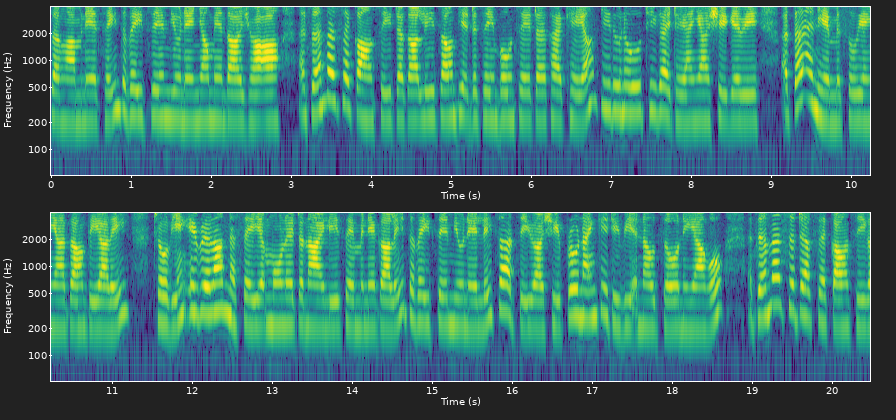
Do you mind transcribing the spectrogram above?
45မိနစ်ချိန်တပိတ်ချင်းမြို့နယ်ညောင်မင်းသားရွာအားအကြမ်းဖက်စစ်ကောင်စီတပ်ကလေကြောင်းဖြင့်တစ်ကြိမ်ပုံကျဲတိုက်ခိုက်ခဲ့ရာပြည်သူနှုတ်ထိခိုက်ဒဏ်ရာရရှိခဲ့ပြီးအသက်အန္တရာယ်မဆိုးရင်ရကြောင်းသိရသည်။ထို့ပြင်ဧပြီလ20ရက်မွန်လယ်တနာရီ40မိနစ်ကလည်းတပိတ်ချင်းမြို့နယ်လိတ်ကျကျေးရွာရှိ Pro 9 KTV အနောက်ကျောနေရာကိုအကြမ်းဖက်စစ်တပ်ဆက်ကောင်စီက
